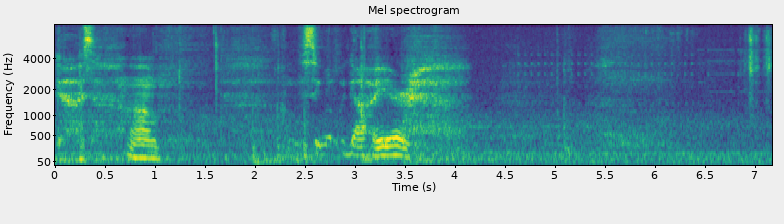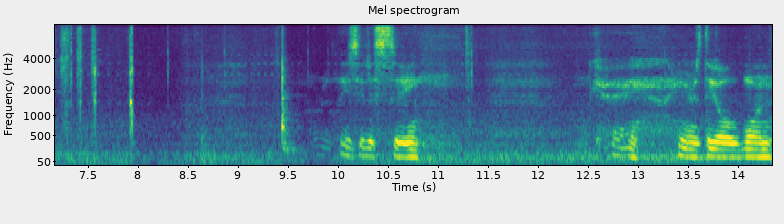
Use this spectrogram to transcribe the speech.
guys, um, let's see what we got here. Real easy to see. Okay, here's the old one.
